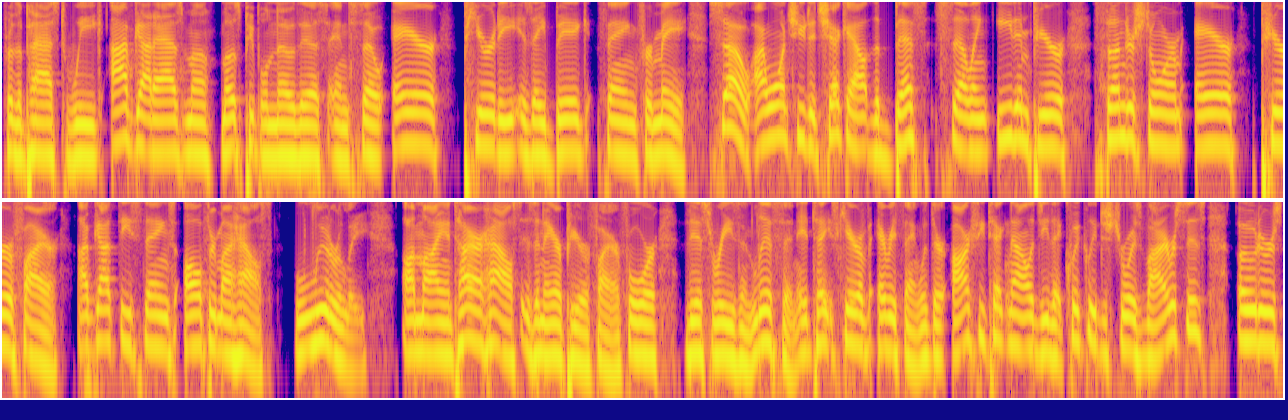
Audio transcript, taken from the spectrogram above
for the past week. I've got asthma. Most people know this. And so, air purity is a big thing for me. So, I want you to check out the best selling Eden Pure Thunderstorm Air Purifier. I've got these things all through my house literally. Uh, my entire house is an air purifier for this reason. Listen it takes care of everything. With their oxy technology that quickly destroys viruses odors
